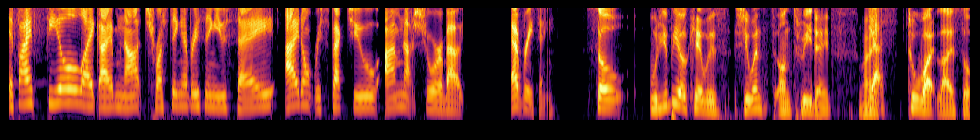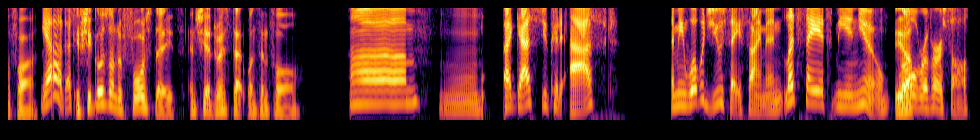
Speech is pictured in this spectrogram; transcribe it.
if I feel like I'm not trusting everything you say, I don't respect you. I'm not sure about everything. So, would you be okay with she went on three dates, right? Yes. Two white lies so far. Yeah, that's If she goes on the fourth date and she addressed that once and for all, Um, hmm, I guess you could ask. I mean, what would you say, Simon? Let's say it's me and you, Yeah. role reversal,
